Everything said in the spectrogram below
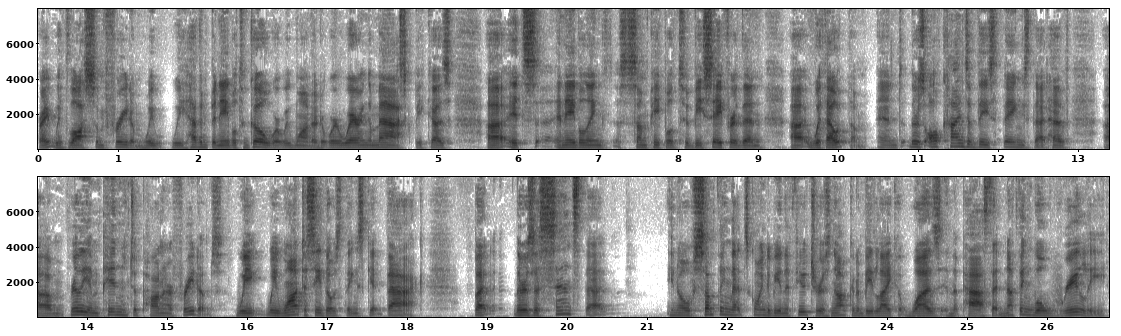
right? We've lost some freedom. We, we haven't been able to go where we wanted, or we're wearing a mask because uh, it's enabling some people to be safer than uh, without them. And there's all kinds of these things that have um, really impinged upon our freedoms. We, we want to see those things get back, but there's a sense that you know something that's going to be in the future is not going to be like it was in the past that nothing will really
